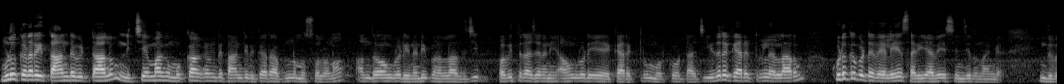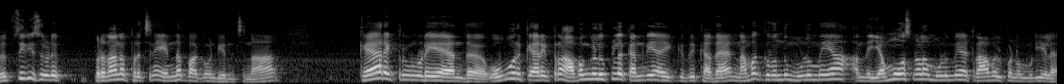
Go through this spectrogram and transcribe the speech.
முழு கடரை தாண்ட விட்டாலும் நிச்சயமாக முக்கால் கடரை தாண்டி இருக்காரு அப்படின்னு நம்ம சொல்லணும். அந்த அவங்களுடைய நடிப்பு நல்லா இருந்துச்சு. பவித்ராஜனி அவங்களுடைய கேரக்டரும் ஒர்க் அவுட் ஆச்சு. இதர கேரக்டர்கள் எல்லாரும் கொடுக்கப்பட்ட வேலையை சரியாகவே செஞ்சுருந்தாங்க. இந்த வெப் சீரிஸோட பிரதான பிரச்சனை என்ன பார்க்க வேண்டியிருந்துச்சுன்னா கேரக்டர்களுடைய அந்த ஒவ்வொரு கேரக்டரும் அவங்களுக்குள்ளே கன்வே ஆகிக்குது கதை. நமக்கு வந்து முழுமையாக அந்த எமோஷ்னலாக முழுமையாக ட்ராவல் பண்ண முடியலை.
